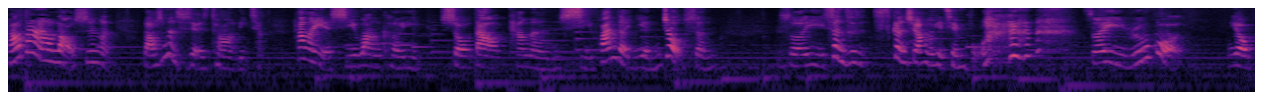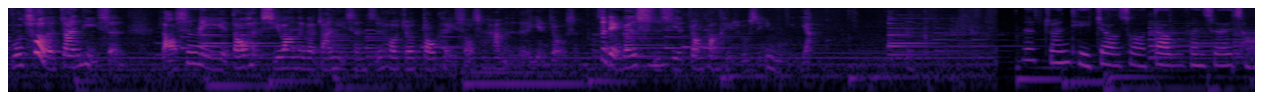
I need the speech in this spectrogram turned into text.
然后，当然老师们，老师们其实也是同样立场，他们也希望可以收到他们喜欢的研究生。所以，甚至更希望他们可以签博。所以，如果有不错的专题生，老师们也都很希望那个专题生之后就都可以收成他们的研究生。这点跟实习的状况可以说是一模一样。那专题教授大部分是会从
